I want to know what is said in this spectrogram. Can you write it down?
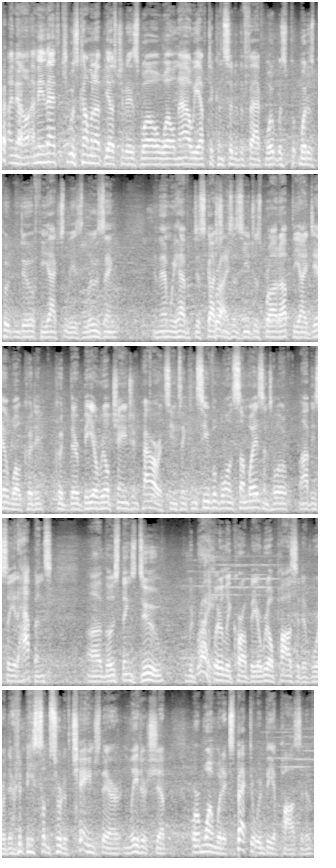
I know. I mean, that was coming up yesterday as well. Well, now we have to consider the fact what was what does Putin do if he actually is losing, and then we have discussions right. as you just brought up the idea. Well, could it could there be a real change in power? It seems inconceivable in some ways until obviously it happens. Uh, those things do would right. clearly, Carl, be a real positive were there to be some sort of change there in leadership, or one would expect it would be a positive,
